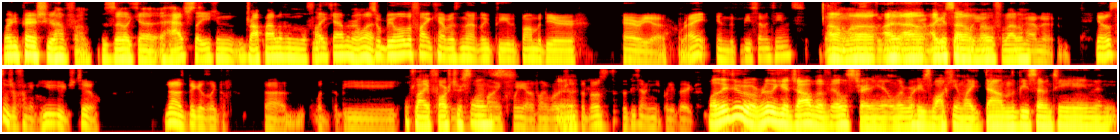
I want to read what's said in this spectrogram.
Where do you parachute out from? Is there like a, a hatch that you can drop out of in the flight cabin or what? So below the flight cabin isn't that like the bombardier area, right? In the B seventeens? I don't know. I I, don't, I guess I don't know if about them. having it. Yeah, those things are fucking huge too. Not as big as like the uh what the B Flying Fortress flying, ones. yeah, the flying fortress, Yeah. but those the B seventeens are pretty big. Well, they do a really good job of illustrating it, where he's walking like down the B seventeen, and,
